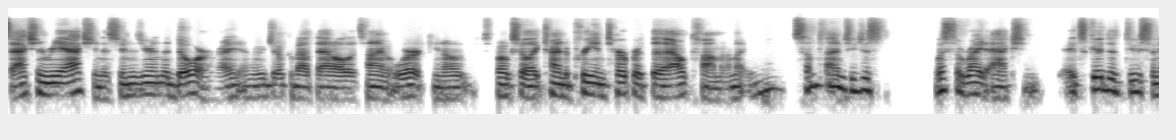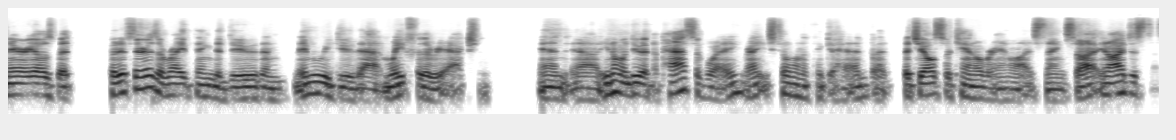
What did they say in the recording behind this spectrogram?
it's action reaction as soon as you're in the door, right? And we joke about that all the time at work. You know, folks are like trying to pre-interpret the outcome, and I'm like, sometimes you just, what's the right action? It's good to do scenarios, but but if there is a right thing to do, then maybe we do that and wait for the reaction. And uh, you don't want to do it in a passive way, right? You still want to think ahead, but but you also can't overanalyze things. So I, you know, I just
